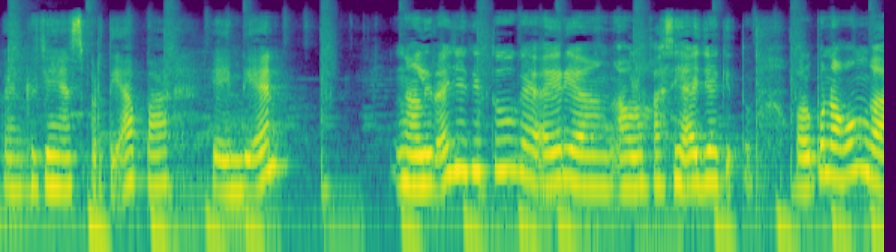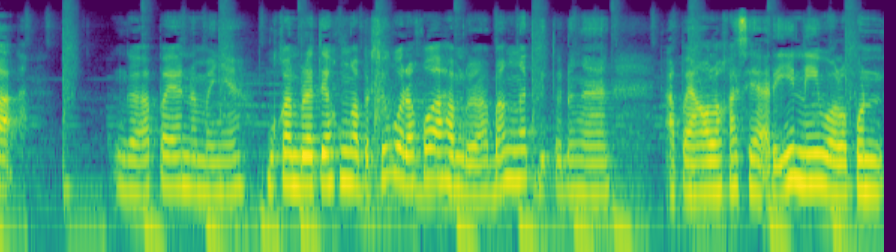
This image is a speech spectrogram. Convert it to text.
pengen kerjanya seperti apa. Ya in the end ngalir aja gitu kayak air yang Allah kasih aja gitu. Walaupun aku nggak nggak apa ya namanya bukan berarti aku nggak bersyukur aku alhamdulillah banget gitu dengan apa yang Allah kasih hari ini walaupun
